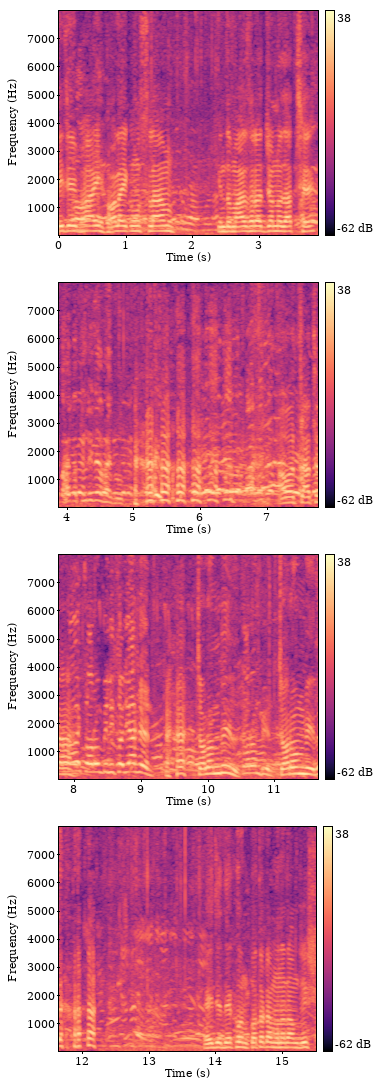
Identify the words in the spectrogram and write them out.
এই যে ভাই ওয়ালাইকুম আসসালাম। কিন্তু মাছ ধরার জন্য যাচ্ছে। আমার চাচা। চরম বিলি। চলে আসেন চলন বিল চরম বিল। চরম বিল এই যে দেখুন কতটা মনোরম দৃশ্য।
